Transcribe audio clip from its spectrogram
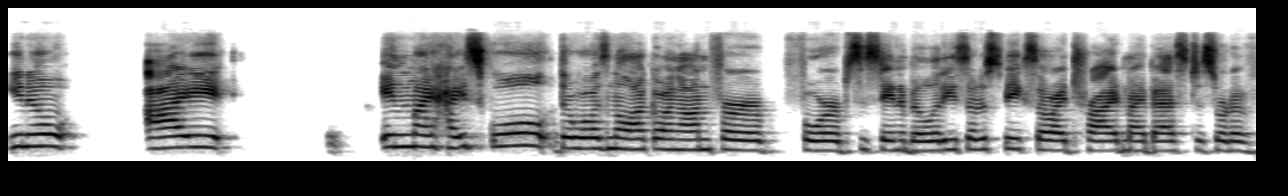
you know, I in my high school there wasn't a lot going on for for sustainability so to speak so i tried my best to sort of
